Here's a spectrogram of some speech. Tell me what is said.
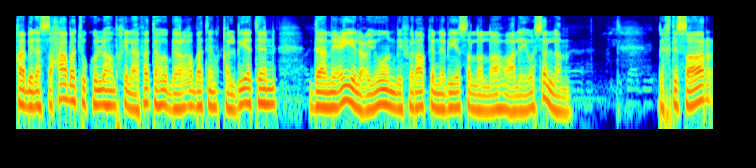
قبل الصحابة كلهم خلافته برغبة قلبية دامعي العيون بفراق النبي صلى الله عليه وسلم باختصار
